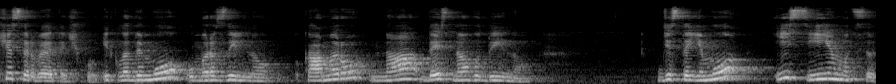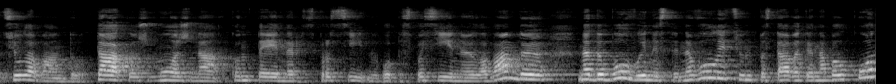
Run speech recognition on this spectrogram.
чи серветочку і кладемо у морозильну камеру на десь на годину. Дістаємо і сіємо цю, цю лаванду. Також можна контейнер з, просі... з посіяною лавандою на добу винести на вулицю, поставити на балкон,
